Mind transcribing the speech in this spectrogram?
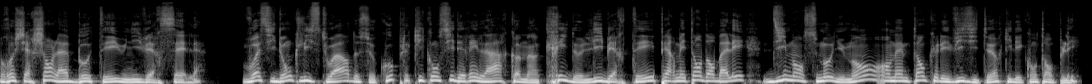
recherchant la beauté universelle. Voici donc l'histoire de ce couple qui considérait l'art comme un cri de liberté permettant d'emballer d'immenses monuments en même temps que les visiteurs qui les contemplaient.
